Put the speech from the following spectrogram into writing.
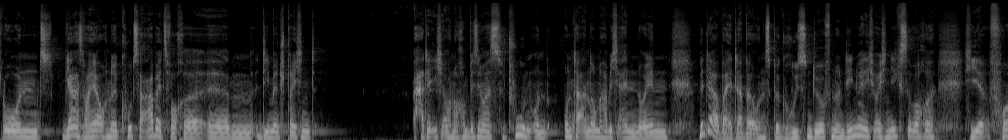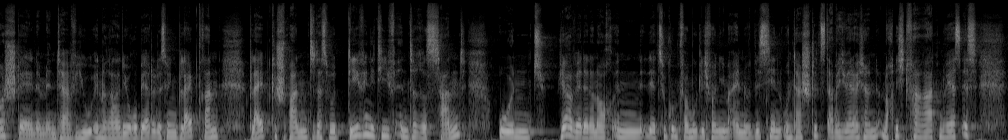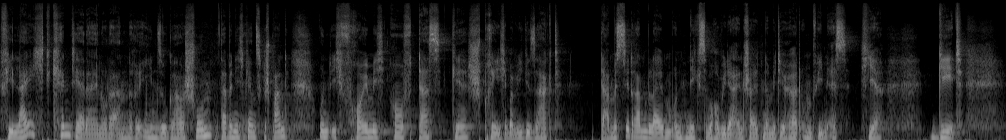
Und ja, es war ja auch eine kurze Arbeitswoche. Ähm, dementsprechend hatte ich auch noch ein bisschen was zu tun und unter anderem habe ich einen neuen Mitarbeiter bei uns begrüßen dürfen und den werde ich euch nächste Woche hier vorstellen im Interview in Radio Roberto. Deswegen bleibt dran, bleibt gespannt. Das wird definitiv interessant und ja, werde dann auch in der Zukunft vermutlich von ihm ein bisschen unterstützt, aber ich werde euch noch nicht verraten, wer es ist. Vielleicht kennt ja der ein oder andere ihn sogar schon. Da bin ich ganz gespannt und ich freue mich auf das Gespräch. Aber wie gesagt, da müsst ihr dranbleiben und nächste Woche wieder einschalten, damit ihr hört, um wen es hier geht.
